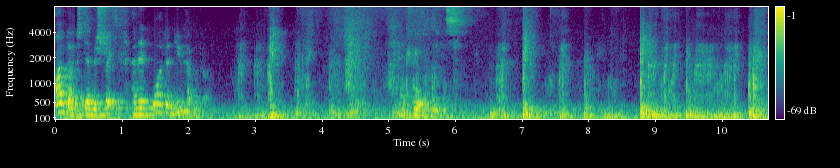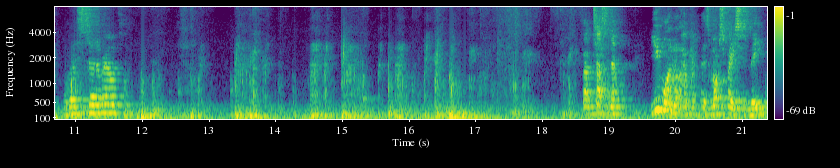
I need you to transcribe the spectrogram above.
I'm going to demonstrate, and then why don't you have a go? forwards. We're going to turn around. Fantastic. Now, you might not have as much space as me,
